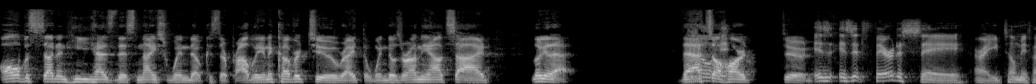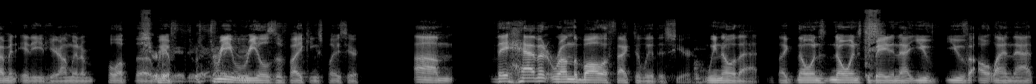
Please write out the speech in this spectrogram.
All of a sudden, he has this nice window because they're probably in a cover two, right? The windows are on the outside. Look at that. That's know, a it- hard dude. Is is it fair to say? All right, you tell me if I'm an idiot here. I'm going to pull up the. Sure, we have idiot. three reels of Vikings plays here. Um, they haven't run the ball effectively this year. We know that. Like no one's no one's debating that. You've you've outlined that.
